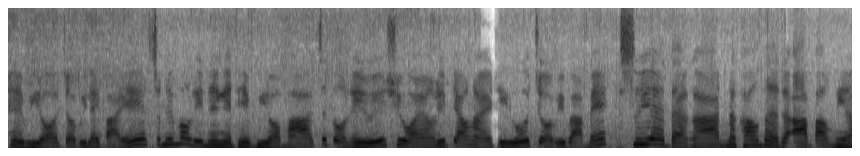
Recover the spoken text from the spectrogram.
ထည့်ပြီးတော့ကြော်ပေးလိုက်ပါတယ်စနစ်မုတ်လေးနည်းငယ်ထည့်ပြီးတော့မှကျွတ်တော်လေးတွေရွှေဝါရောင်လေးပြောင်းလာတဲ့အထိကိုကြော်ပေးပါမယ်စုရဲ့အတန်ကနှာခေါင်းတန်တအားပေါက်နေရ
